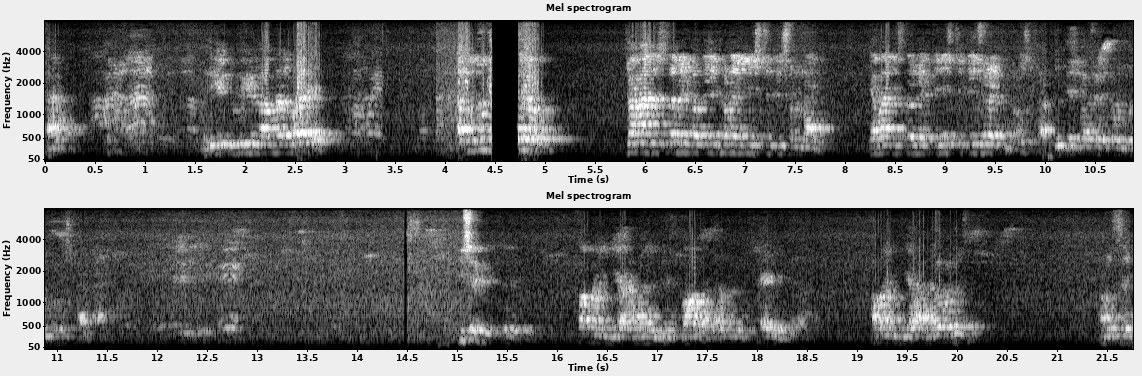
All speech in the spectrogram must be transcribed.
হ্যাঁ এদিকে দুদিকে মামলা করে আর দুদিকে জামাত ইসলামের মধ্যে এই ধরনের ইনস্টিটিউশন নাই জামাত ইসলামের ইনস্টিটিউশনের প্রতিষ্ঠা মানুষের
